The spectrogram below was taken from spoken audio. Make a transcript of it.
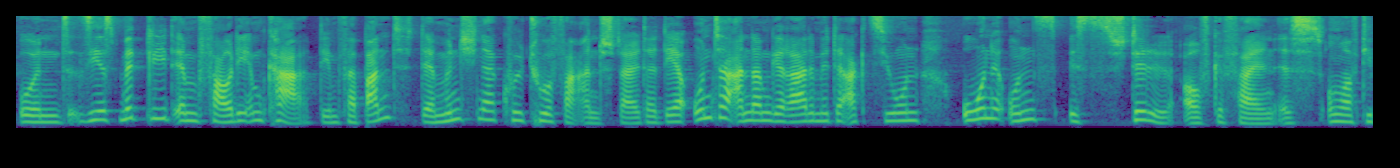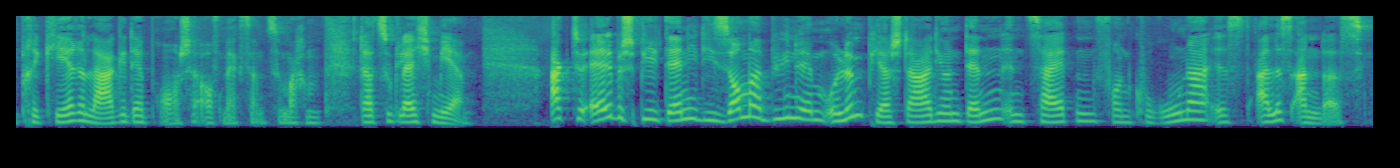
Und sie ist Mitglied im VDMK, dem Verband der Münchner Kulturveranstalter, der unter anderem gerade mit der Aktion Ohne uns ist still aufgefallen ist, um auf die prekäre Lage der Branche aufmerksam zu machen. Dazu gleich mehr. Aktuell bespielt Danny die Sommerbühne im Olympiastadion, denn in Zeiten von Corona ist alles anders.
